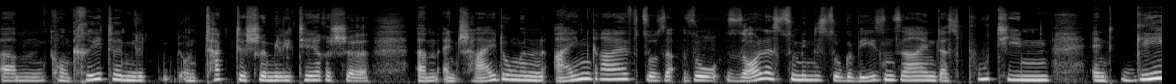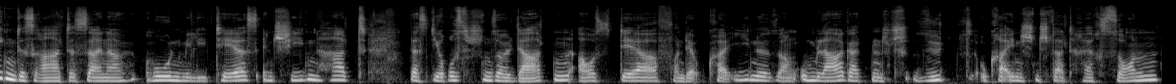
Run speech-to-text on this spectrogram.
ähm, konkrete und taktische militärische ähm, Entscheidungen eingreift. So, so soll es zumindest so gewesen sein, dass Putin entgegen des Rates seiner hohen Militärs entschieden hat, dass die russischen Soldaten aus der von der Ukraine sagen, umlagerten südukrainischen Stadt Cherson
